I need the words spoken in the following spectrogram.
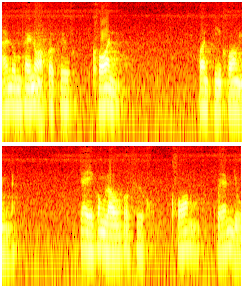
อารมณ์ภายนอกก็คือค้อนค้อนตีคล้องนี่แหละใจของเราก็คือคล้องแขวนอยู่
